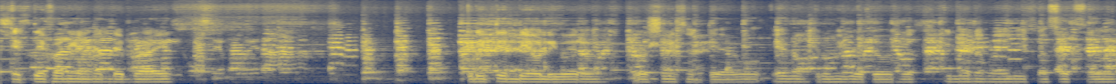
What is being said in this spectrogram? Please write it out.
Stephanie Hernández Bryce, Cristian de Olivero, Rosely Santiago, Edwin Trujillo Torres, Elena Mavis Acepción,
